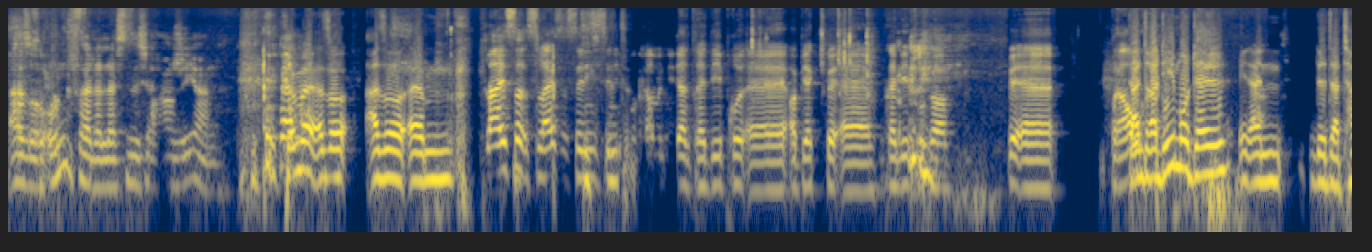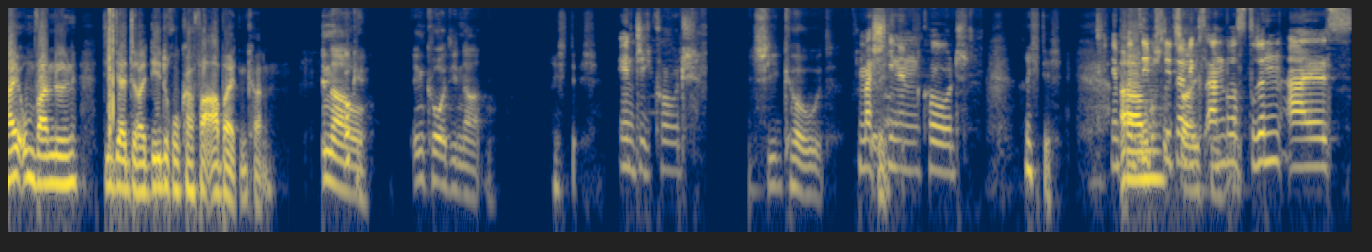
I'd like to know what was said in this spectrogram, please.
also Unfälle lassen sich arrangieren. Können wir, also, also, ähm, Slicer, Slicer sind, Die sind die sind- Programme, die dann 3D-Objekt, äh, 3D-Drucker äh, brauchen. dein 3D-Modell in ein, eine Datei umwandeln, die der 3D-Drucker verarbeiten kann. Genau. Okay. In Koordinaten. Richtig. In G-Code. G-Code. Maschinencode. Richtig. Im Prinzip Ähm, steht da nichts anderes drin, als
